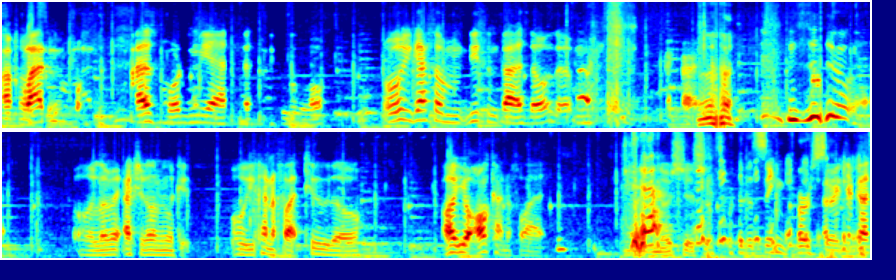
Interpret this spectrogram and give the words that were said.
Uh, flat as more than the ass. Cool. Oh, you got some decent dice though. Alright. Oh, let me actually let me look at. Oh, you kind of flat too though. Oh, you're all kind of flat. no shit. shit. We're the same person. I got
